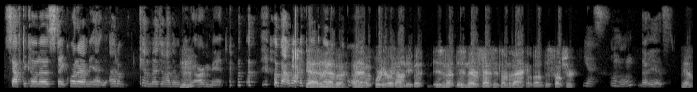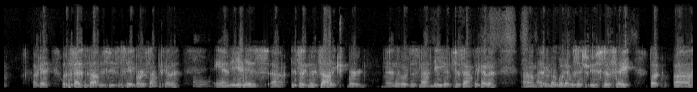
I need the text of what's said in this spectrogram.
South Dakota state quarter? I mean, I, I don't can't imagine how there would be any argument about what would be Yeah, on I the don't back have of a the I don't have a quarter right on me, but isn't that isn't there a pheasant on the back above the sculpture? Yes. hmm there is. Yeah. Okay. Well, the pheasant obviously is the state bird of South Dakota, hmm and it is uh, it's an exotic bird. In other words, it's not native to South Dakota. Um, I don't know when it was introduced to the state, but uh,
